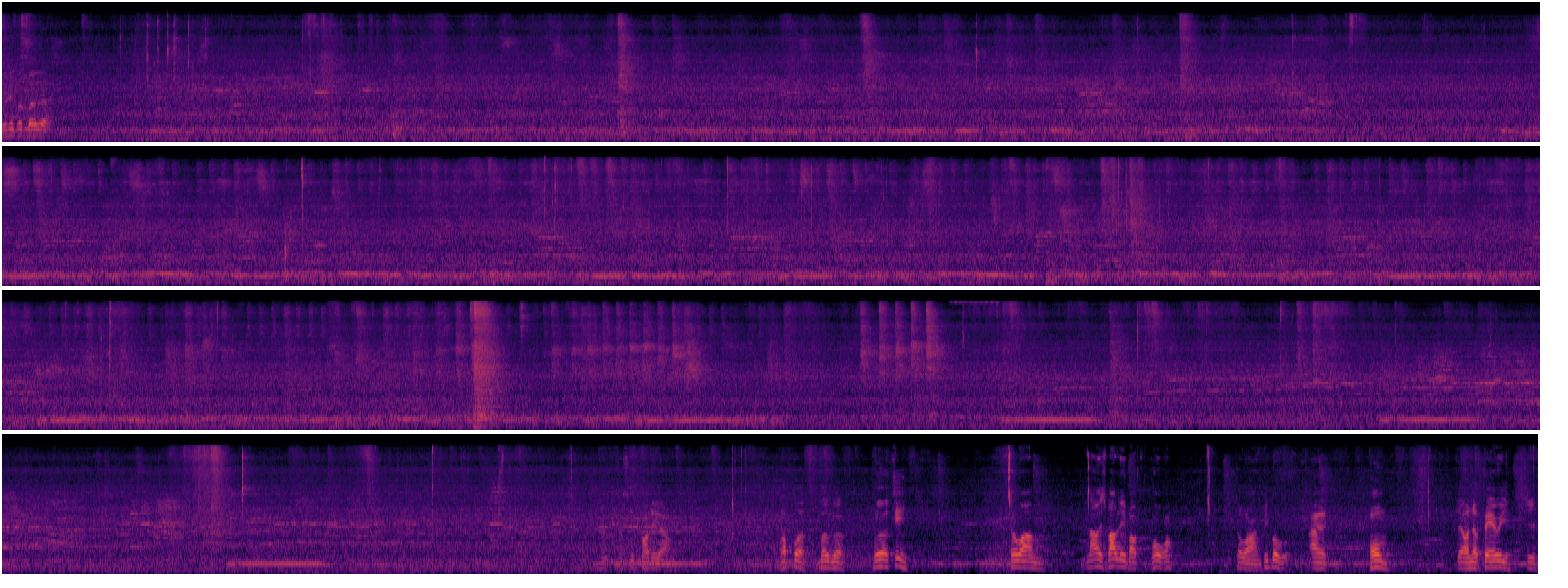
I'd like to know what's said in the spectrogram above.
Really good burger. For the um, Burger Burger King. So um, now it's probably about four. So um, people are home. They're on the ferry. See?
